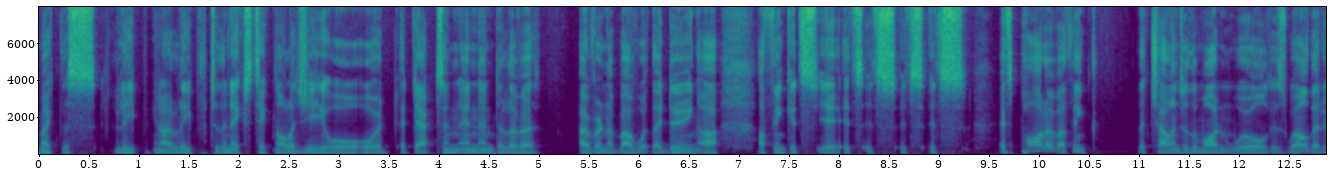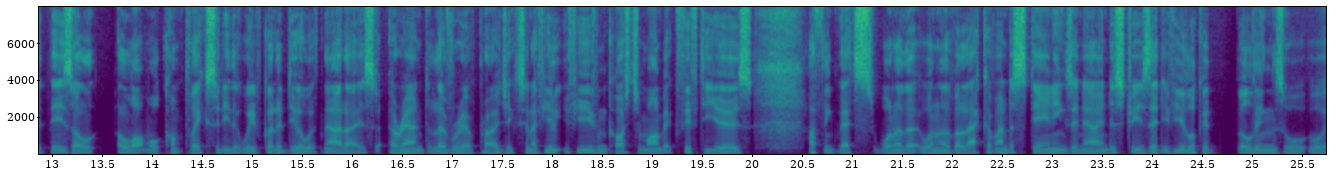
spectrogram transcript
make this leap, you know, leap to the next technology or, or adapt and, and, and deliver over and above what they're doing. Uh, I think it's yeah, it's it's it's it's it's part of I think the challenge of the modern world as well that it, there's a a lot more complexity that we've got to deal with nowadays around delivery of projects. And if you if you even cast your mind back 50 years, I think that's one of the one of the lack of understandings in our industry is that if you look at buildings or, or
